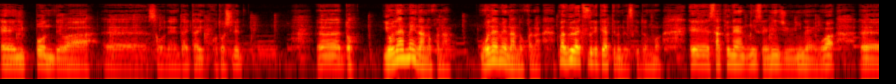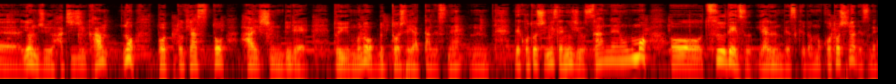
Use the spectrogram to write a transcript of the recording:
えー日本では、えーそうね、だいたい今年で、えーっと、4年目なのかな ?5 年目なのかなまあ、ぐらい続けてやってるんですけども、えー昨年、2022年は、えー48時間のポッドキャスト配信リレーというものをぶっ通してやったんですね。うん。で、今年2023年も、お 2days やるんですけども、今年はですね、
